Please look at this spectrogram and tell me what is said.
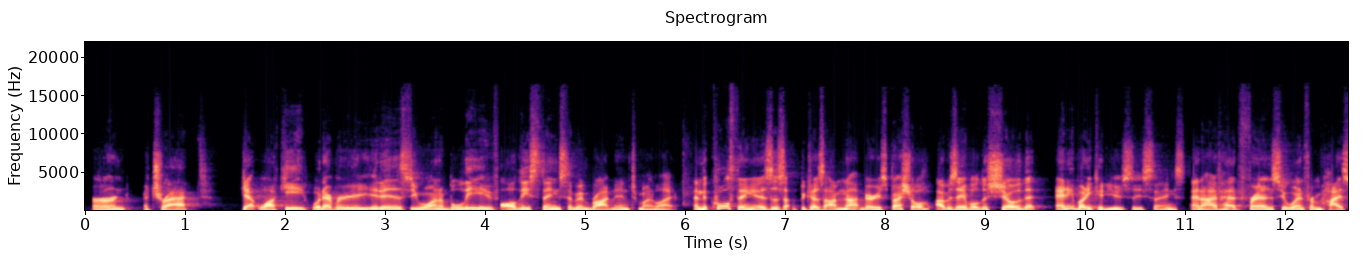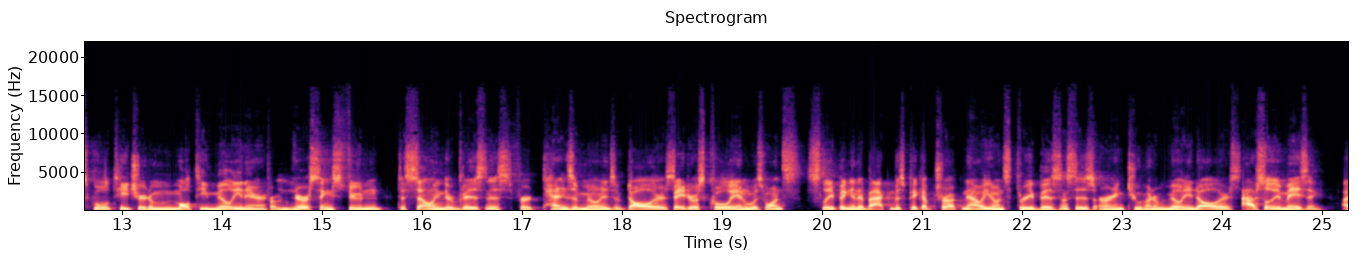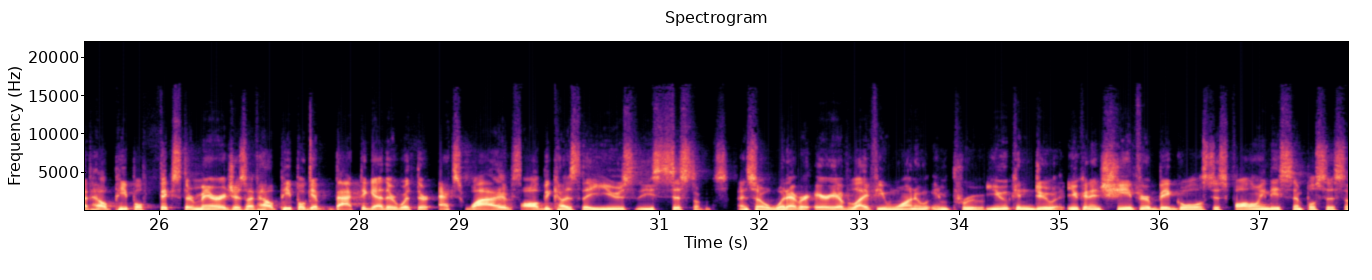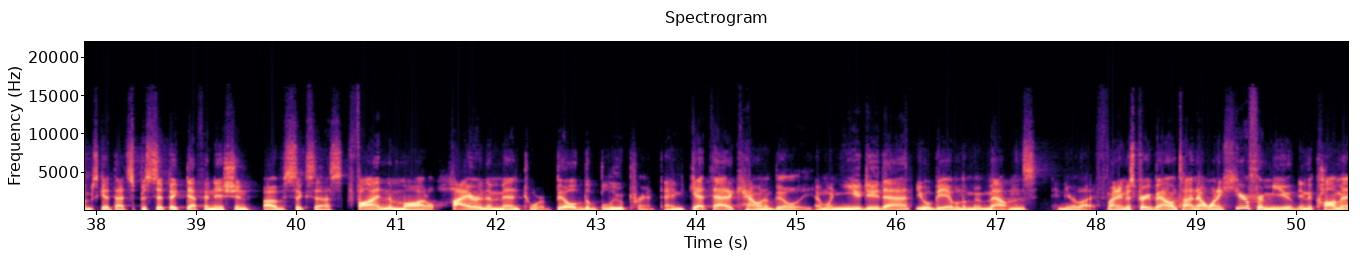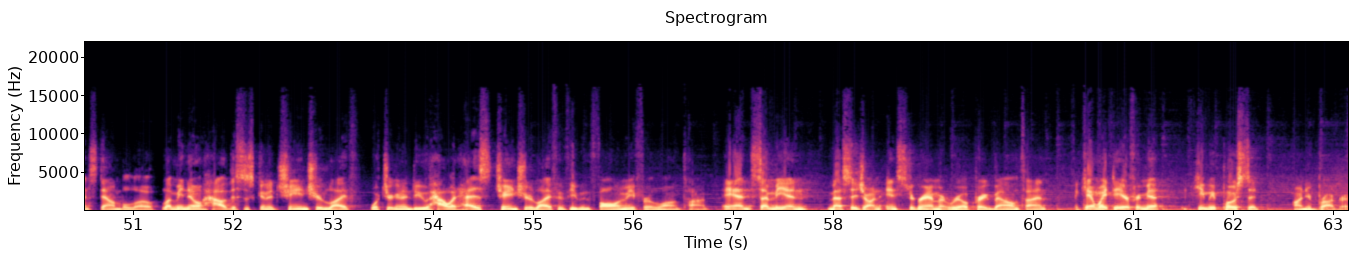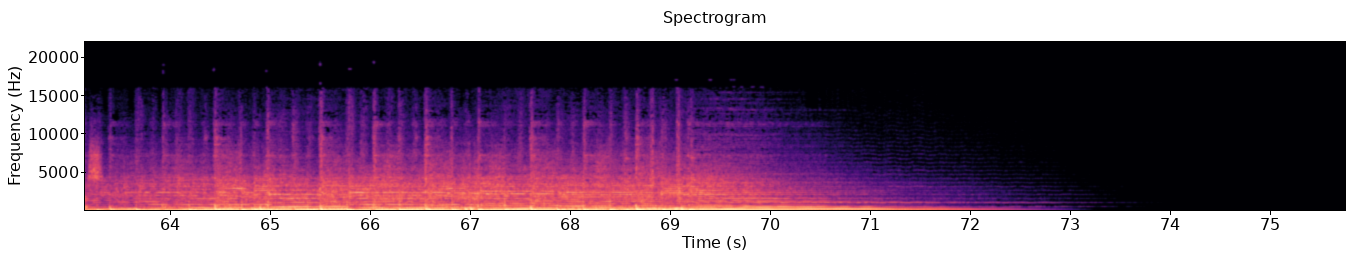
earn, attract, get lucky, whatever it is you want to believe, all these things have been brought into my life. And the cool thing is, is because I'm not very special, I was able to show that anybody could use these things. And I've had friends who went from high school teacher to multimillionaire, from nursing student to selling their business for tens of millions of dollars. Bedros Keuilian was once sleeping in the back of his pickup truck. Now he owns three businesses, earning $200 million. Absolutely amazing. I've helped people fix their marriages. I've helped people get back together with their ex wives, all because they use these systems. And so, whatever area of life you want to improve, you can do it. You can achieve your big goals just following these simple systems, get that specific definition of success, find the model, hire the mentor, build the blueprint, and get that accountability. And when you do that, you'll be able to move mountains in your life. My name is Craig Ballantyne. I want to hear from you in the comments down below. Let me know how this is going to change your life, what you're going to do, how it has changed your life if you've been following me for a long time. And send me a message on Instagram at Real Craig Ballantyne. I can't wait to hear from you. Keep me posted on your progress.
